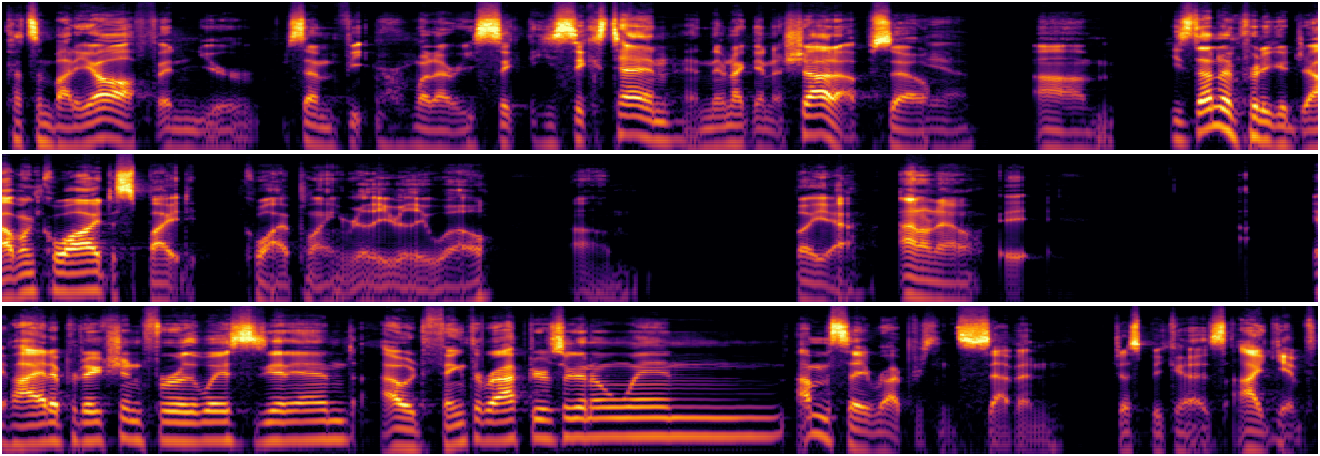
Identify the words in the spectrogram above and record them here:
cut somebody off, and you're seven feet or whatever. He's six, he's six ten, and they're not getting a shot up. So Yeah. um, he's done a pretty good job on Kawhi, despite Kawhi playing really really well. Um, but yeah, I don't know. It, if I had a prediction for the way this is gonna end, I would think the Raptors are gonna win. I'm gonna say Raptors in seven, just because I give.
